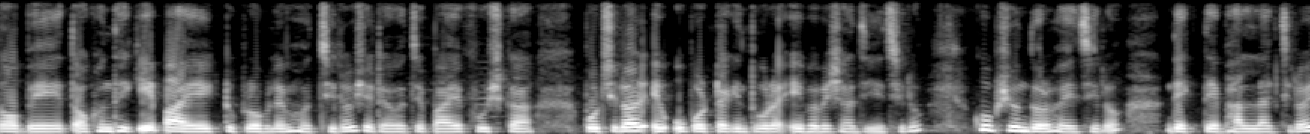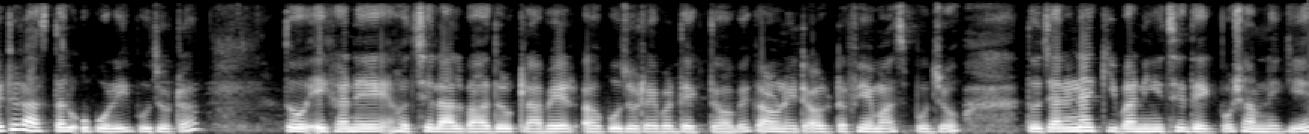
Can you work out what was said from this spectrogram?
তবে তখন থেকেই পায়ে একটু প্রবলেম হচ্ছিল, সেটা হচ্ছে পায়ে ফুসকা পড়ছিল আর উপরটা কিন্তু ওরা এভাবে সাজিয়েছিল। খুব সুন্দর হয়েছিল, দেখতে ভালো লাগছিল। এটা রাস্তার উপরেই পুজোটা। তো এখানে হচ্ছে লাল বাহাদুর ক্লাবের পুজোটা এবার দেখতে হবে, কারণ এটাও একটা ফেমাস পুজো। তো জানি না কী বানিয়েছে দেখব সামনে গিয়ে।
